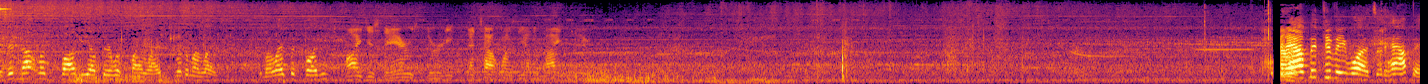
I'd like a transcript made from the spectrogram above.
Does it not look foggy up there with my lights? Look at my lights. Do my lights look foggy? Probably just the air is dirty. That's how it was the other night too. It happened to me once. It happened.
